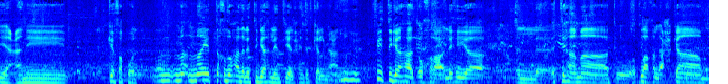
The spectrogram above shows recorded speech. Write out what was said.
يعني كيف أقول؟ ما, ما يتخذوا هذا الاتجاه اللي أنت الحين تتكلمي عنه. في اتجاهات أخرى اللي هي الاتهامات وإطلاق الأحكام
